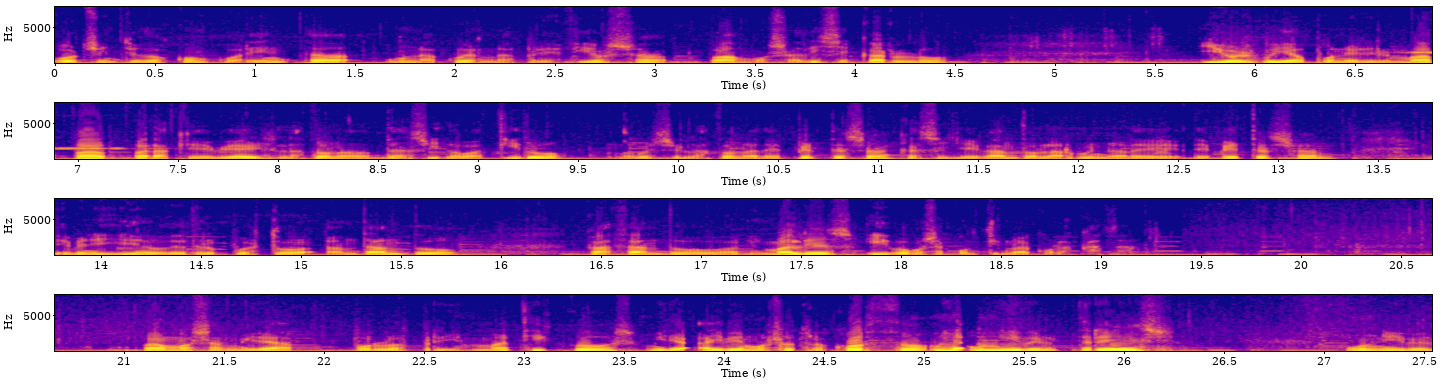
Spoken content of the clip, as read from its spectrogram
82,40, una cuerna preciosa, vamos a disecarlo y os voy a poner el mapa para que veáis la zona donde ha sido abatido no ves en la zona de Peterson, casi llegando a la ruina de, Peterson. He venido desde el puesto andando, cazando animales y vamos a continuar con la caza. Vamos a mirar por los prismáticos. Mira, ahí vemos otro corzo. Mira, un nivel 3. Un nivel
